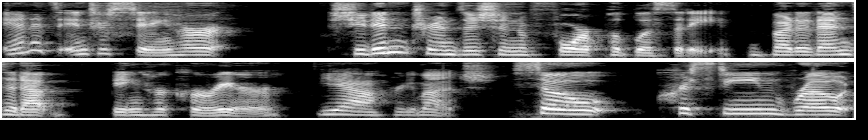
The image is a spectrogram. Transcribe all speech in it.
and it's interesting her she didn't transition for publicity but it ended up being her career. Yeah. Pretty much. So Christine wrote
